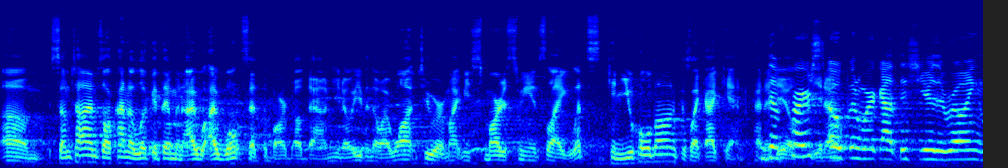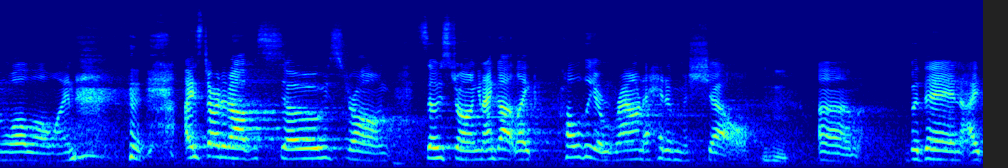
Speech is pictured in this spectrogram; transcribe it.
Um, sometimes I'll kind of look at them and I, I won't set the barbell down, you know, even though I want to, or it might be smartest to me. It's like, let's, can you hold on? Because like I can, kind of the deal. first you know? open workout this year, the rowing and wall wall one, I started off so strong, so strong, and I got like probably a round ahead of Michelle. Mm-hmm. Um, but then I,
